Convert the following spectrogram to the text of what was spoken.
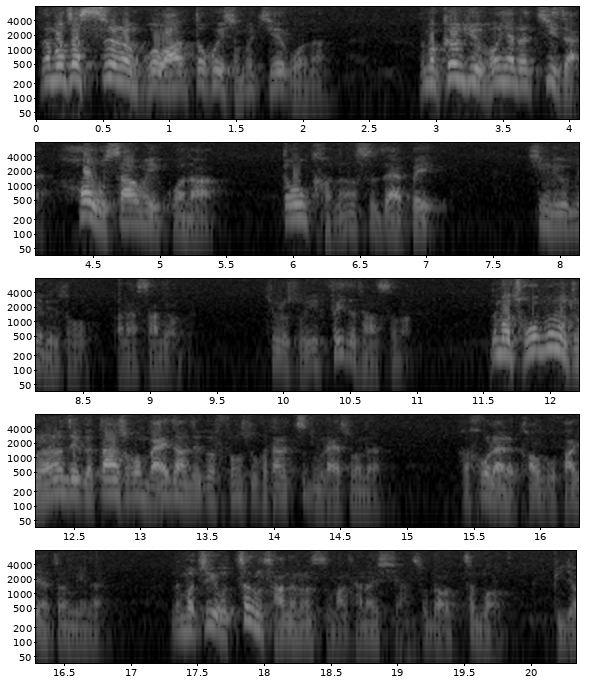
那么这四任国王都会什么结果呢？那么根据文献的记载。后三位国王都可能是在被新流灭的时候把他杀掉的，就是属于非正常死亡。那么从墓主人这个当时候埋葬这个风俗和他的制度来说呢，和后来的考古发现证明呢，那么只有正常的人死亡才能享受到这么比较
